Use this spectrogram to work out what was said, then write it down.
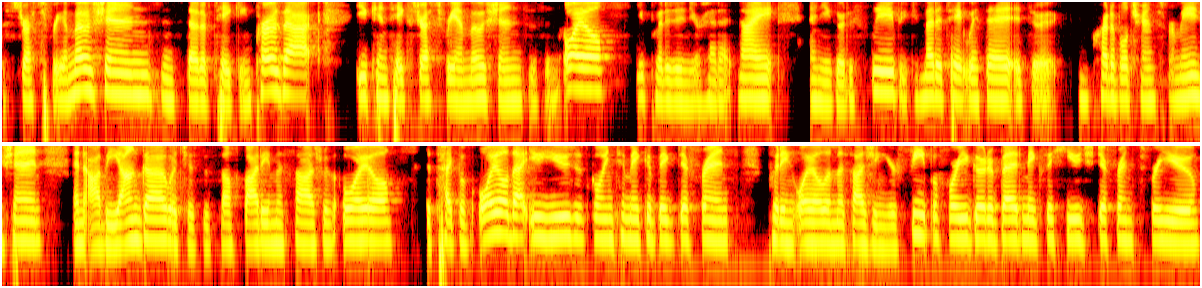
stress free emotions instead of taking Prozac. You can take stress free emotions as an oil you put it in your head at night and you go to sleep. You can meditate with it. It's an incredible transformation. And Abhyanga, which is the self body massage with oil. The type of oil that you use is going to make a big difference. Putting oil and massaging your feet before you go to bed makes a huge difference for you.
